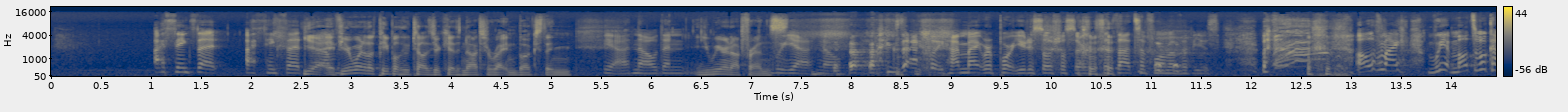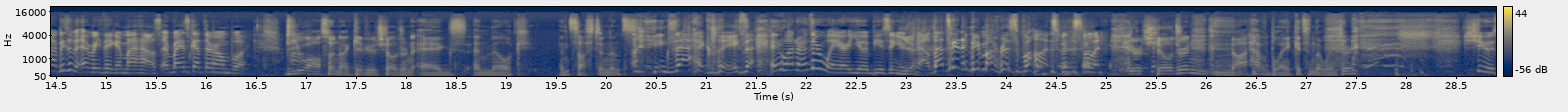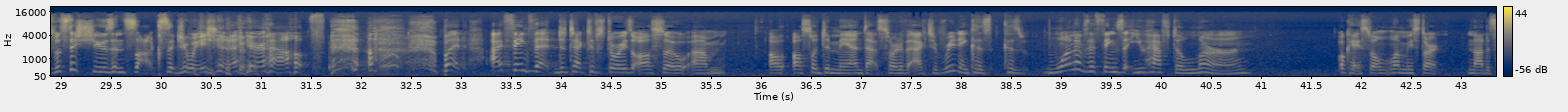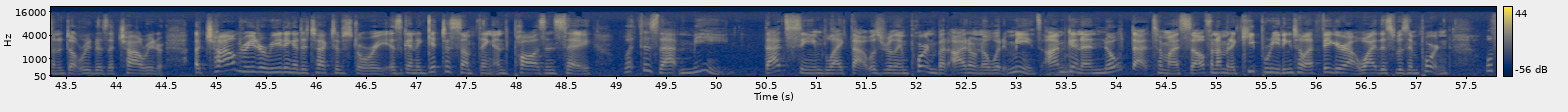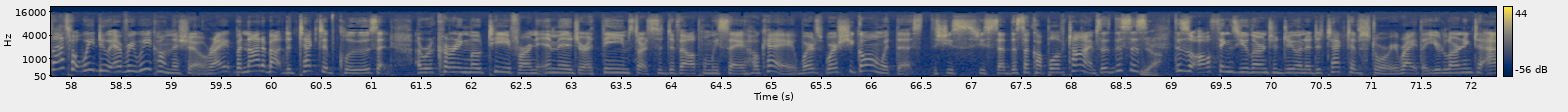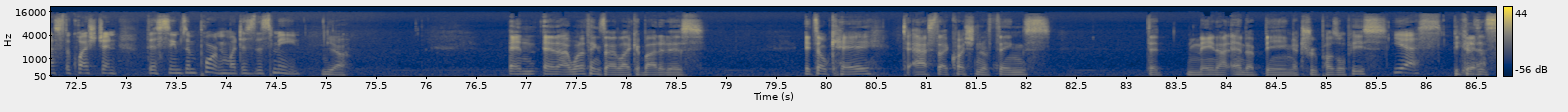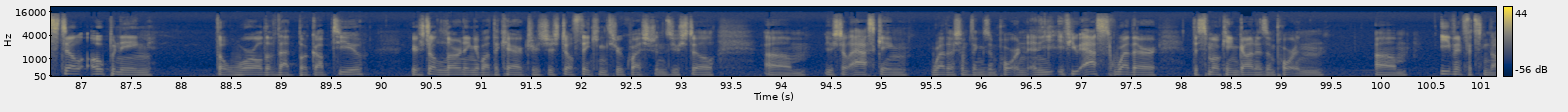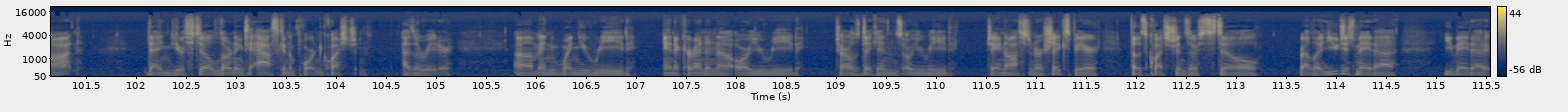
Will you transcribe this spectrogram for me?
I think that I think that yeah um, if you're one of those people who tells your kids not to write in books then yeah no then you, we are not friends we- yeah no exactly I might report you to social services. That's a form of abuse. all of my we have multiple copies of everything in my house. Everybody's got their own book. do you also not give your children eggs and milk and sustenance exactly, exactly. In what other way are you abusing your Yeah. child? That's going to be my response when someone your children not have blankets in the winter shoes. What's the shoes and socks situation at your house? but I think that detective stories also um, also demand that sort of active reading because one of the things that you have to learn. Okay, so let me start not as an adult reader, as a child reader. A child reader reading a detective story is going to get to something and pause and say, "What does that mean?" That seemed like that was really important, but I don't know what it means. I'm going to note that to myself and I'm going to keep reading until I figure out why this was important. Well, that's what we do every week on the show, right? But not about detective clues that a recurring motif or an image or a theme starts to develop and we say, "Okay, where's where's she going with this?" She's she said this a couple of times. This is Yeah. this is all things you learn to do in a detective story, right? That you're learning to ask the question, "This seems important. What does this mean?" Yeah. And and I, one of the things I like about it is it's okay to ask that question of things that may not end up being a true puzzle piece Yes. because Yeah. it's still opening the world of that book up to you. you're still learning about the characters. You're still thinking through questions. You're still um, you're still asking whether something's important. And if you ask whether the smoking gun is important, um, even if it's not, then you're still learning to ask an important question as a reader. Um, and when you read Anna Karenina or you read Charles Dickens or you read Jane Austen or Shakespeare, those questions are still relevant. You just made a you made a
